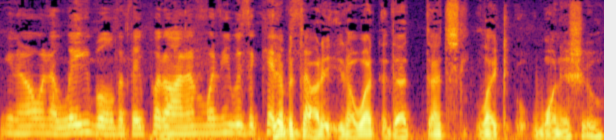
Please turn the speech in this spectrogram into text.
you know and a label that they put on him when he was a kid yeah, but. Dottie, you know what? That that's like one issue.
